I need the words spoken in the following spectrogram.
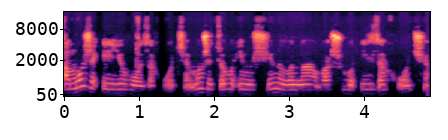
А може і його захоче, може цього і мужчину вона вашого і захоче.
